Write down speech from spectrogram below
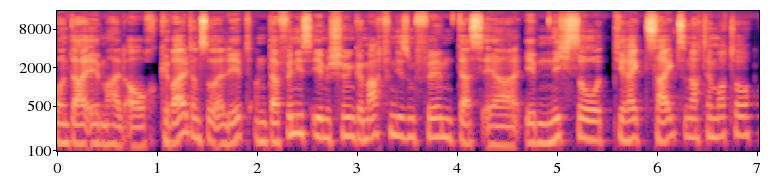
Und da eben halt auch Gewalt und so erlebt. Und da finde ich es eben schön gemacht von diesem Film, dass er eben nicht so direkt zeigt, so nach dem Motto,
